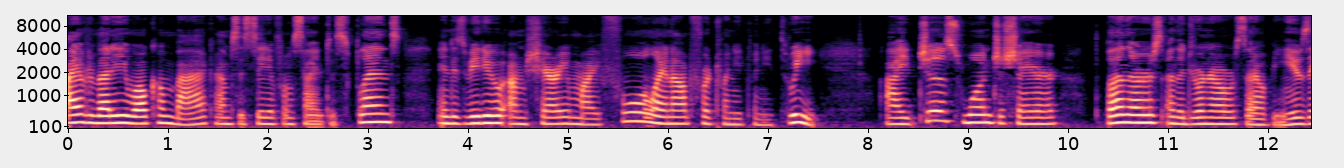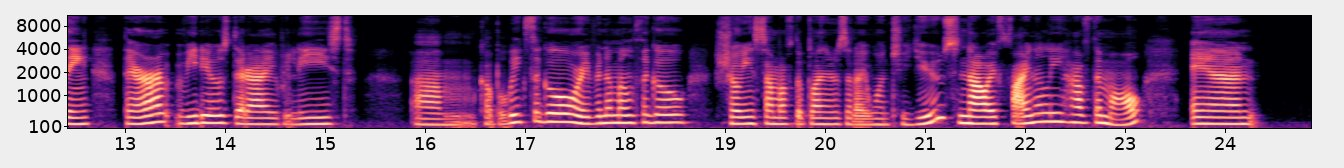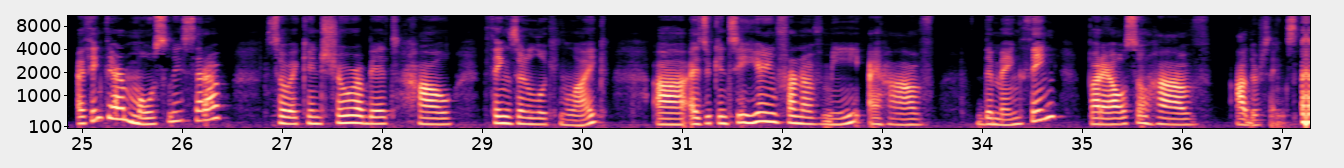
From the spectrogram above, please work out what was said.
Hi everybody, welcome back. I'm Cecilia from Scientist Plans. In this video, I'm sharing my full lineup for 2023. I just want to share the planners and the journals that I've been using. There are videos that I released um, a couple weeks ago or even a month ago showing some of the planners that I want to use. Now I finally have them all and I think they are mostly set up so I can show a bit how things are looking like. Uh, as you can see here in front of me, I have the main thing, but I also have other things.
